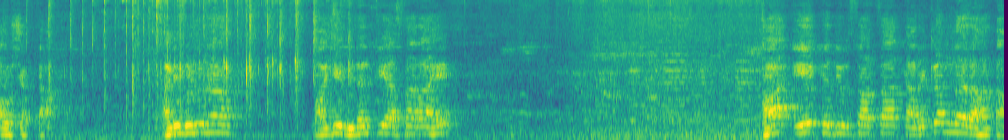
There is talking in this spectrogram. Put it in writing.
आवश्यकता आहे. आणि म्हणून माझी विनंती असणार आहे हा एक दिवसाचा कार्यक्रम न राहता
